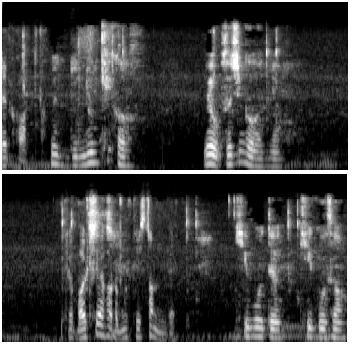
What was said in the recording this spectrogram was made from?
케이블카 왔다. 눈눈키가 왜 없어진 거 같냐? 그 멀티에서 룸키 있었는데. 키보드 키 구성.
